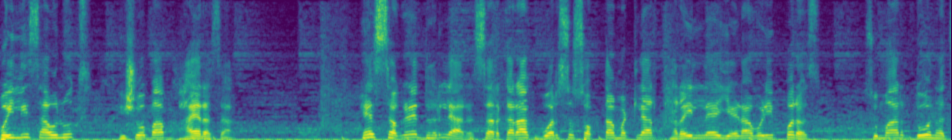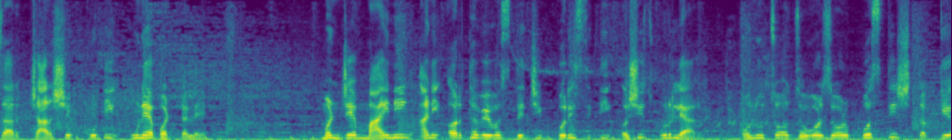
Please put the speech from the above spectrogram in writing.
पयलीं सावनूच हिशोबा भायर आसा हे सगळें धरल्यार सरकाराक वर्स सोंपता म्हटल्यार थारायिल्ले येणावळी परस सुमार दोन हजार चारशे कोटी उण्या पडटले म्हणजे मायनिंग आणि अर्थव्यवस्थेची परिस्थिती अशीच उरल्यार अंदूचो जवळ जवळ पस्तीस टक्के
